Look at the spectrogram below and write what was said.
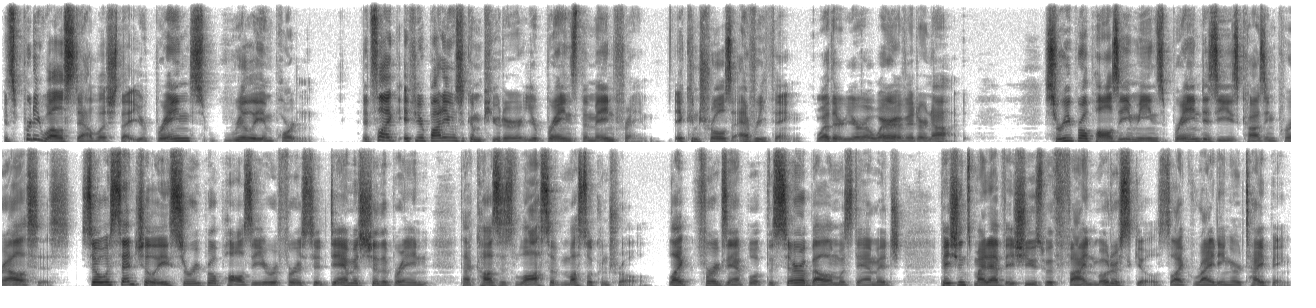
It's pretty well established that your brain's really important. It's like if your body was a computer, your brain's the mainframe. It controls everything, whether you're aware of it or not. Cerebral palsy means brain disease causing paralysis. So essentially, cerebral palsy refers to damage to the brain that causes loss of muscle control. Like, for example, if the cerebellum was damaged, patients might have issues with fine motor skills like writing or typing.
